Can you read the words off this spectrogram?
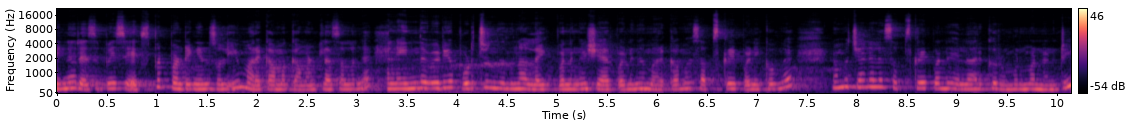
என்ன ரெசிபிஸ் எக்ஸ்பெக்ட் பண்ணுறீங்கன்னு சொல்லியும் மறக்காமல் கமெண்ட்டில் சொல்லுங்கள் அண்ட் இந்த வீடியோ பிடிச்சிருந்ததுன்னா லைக் பண்ணுங்கள் ஷேர் பண்ணுங்கள் மறக்காமல் சப்ஸ்கிரைப் பண்ணிக்கோங்க. நம்ம சேனலை சப்ஸ்கிரைப் பண்ண எல்லாருக்கும் ரொம்ப ரொம்ப நன்றி.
